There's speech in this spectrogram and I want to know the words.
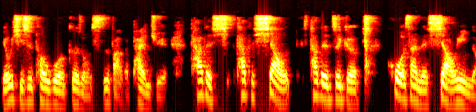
尤其是透过各种司法的判决，它的它的效，它的这个扩散的效应呢。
